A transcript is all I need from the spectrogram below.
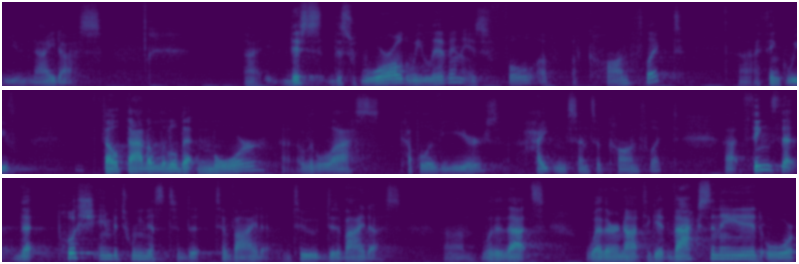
unite us. Uh, this, this world we live in is full of, of conflict. Uh, I think we've felt that a little bit more uh, over the last couple of years heightened sense of conflict, uh, things that, that push in between us to, d- divide, it, to divide us. Um, whether that's whether or not to get vaccinated or,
